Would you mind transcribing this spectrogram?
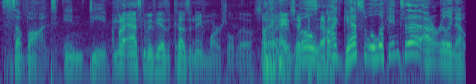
savant indeed. I'm going to ask him if he has a cousin named Marshall, though. So I check well, this out. I guess we'll look into that. I don't really know.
